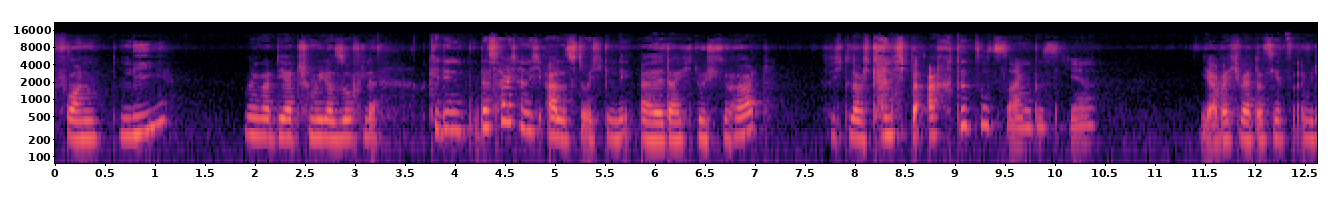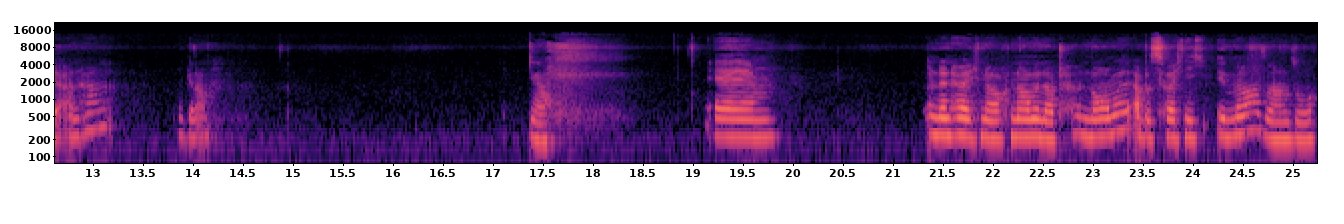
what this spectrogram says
von Lee. Oh mein Gott, die hat schon wieder so viele. Okay, den, das habe ich noch nicht alles durchgele äh, da ich durchgehört. Das habe ich, glaube ich, gar nicht beachtet, sozusagen ein bisschen. Ja, aber ich werde das jetzt wieder anhören. Genau. Ja. Ähm, und dann höre ich noch Normal Not Normal, aber das höre ich nicht immer, sondern so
